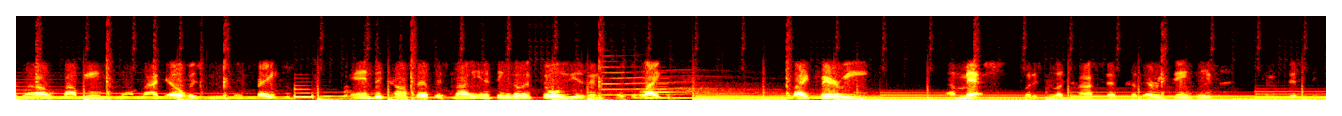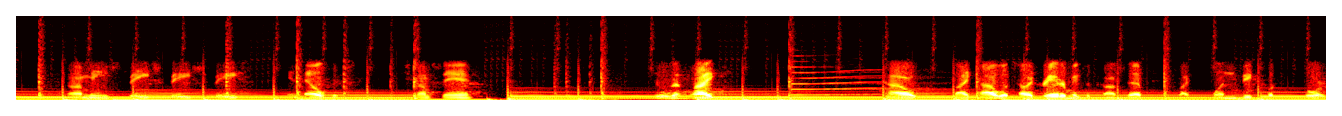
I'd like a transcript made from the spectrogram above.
well, about being a black Elvis using space. And the concept is not, and the things of it though isn't, isn't like, like very a mess, but it's still a concept because everything is consistent. I mean, space, space, space, and Elvis. You know what I'm saying? It wasn't like how, like how a Tyler Creator makes a concept like one big fucking story.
